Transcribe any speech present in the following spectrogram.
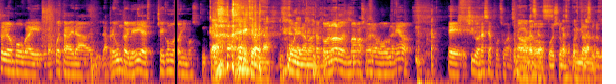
Yo iba un poco por ahí. La respuesta era. La pregunta que le diría es: Che, ¿cómo venimos? Claro, ¿qué onda? ¿Cómo viene la ¿Está mano? todo en orden? ¿Va más o menos como planeado? Eh, chicos, gracias por sumarse. No, gracias. pollo, gracias por invitarnos. loco.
